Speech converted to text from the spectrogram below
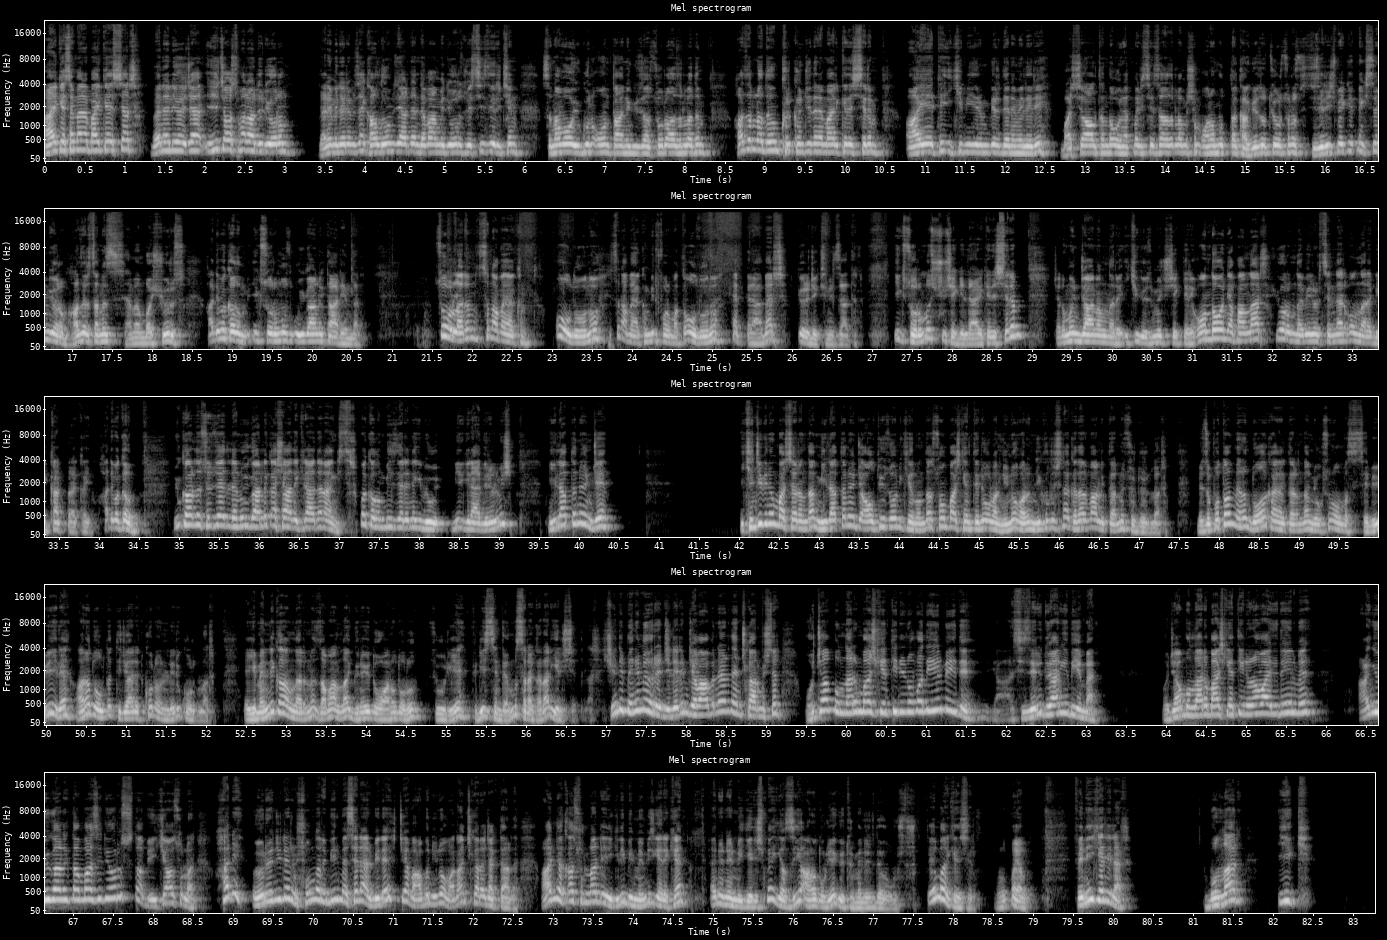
Herkese merhaba arkadaşlar. Ben Ali Hoca. İyi çalışmalar diliyorum. Denemelerimize kaldığımız yerden devam ediyoruz ve sizler için sınava uygun 10 tane güzel soru hazırladım. Hazırladığım 40. deneme arkadaşlarım AYT 2021 denemeleri başlığı altında oynatma listesi hazırlamışım. Ona mutlaka göz atıyorsunuz. Sizleri hiç bekletmek istemiyorum. Hazırsanız hemen başlıyoruz. Hadi bakalım ilk sorumuz uygarlık tarihinden. Soruların sınava yakın olduğunu, sınava yakın bir formatta olduğunu hep beraber göreceksiniz zaten. İlk sorumuz şu şekilde arkadaşlarım. Canımın cananları, iki gözümün çiçekleri. Onda 10 yapanlar yorumda belirsinler. Onlara bir kalp bırakayım. Hadi bakalım. Yukarıda sözü edilen uygarlık aşağıdakilerden hangisidir? Bakalım bizlere ne gibi bilgiler verilmiş. Milattan önce 2. binin başlarında önce 612 yılında son başkentleri olan Ninova'nın yıkılışına kadar varlıklarını sürdürdüler. Mezopotamya'nın doğal kaynaklarından yoksun olması sebebiyle Anadolu'da ticaret kolonileri kurdular. Egemenlik alanlarını zamanla Güneydoğu Anadolu, Suriye, Filistin ve Mısır'a kadar genişlettiler. Şimdi benim öğrencilerim cevabı nereden çıkarmıştır? Hocam bunların başkenti Ninova değil miydi? Ya sizleri duyar gibiyim ben. Hocam bunların başkenti Ninova'ydı değil mi? Hangi uygarlıktan bahsediyoruz? Tabii ki Asurlar. Hani öğrencilerim şunları bilmeseler bile cevabı Ninova'dan çıkaracaklardı. Ancak Asurlarla ilgili bilmemiz gereken en önemli gelişme yazıyı Anadolu'ya götürmeleri de olmuştur. Değil mi arkadaşlarım? Unutmayalım. Fenikeliler. Bunlar ilk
